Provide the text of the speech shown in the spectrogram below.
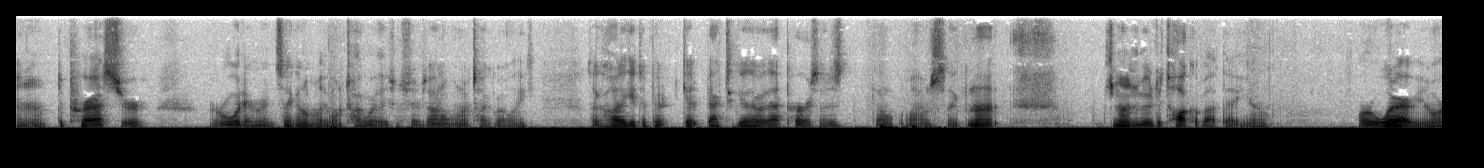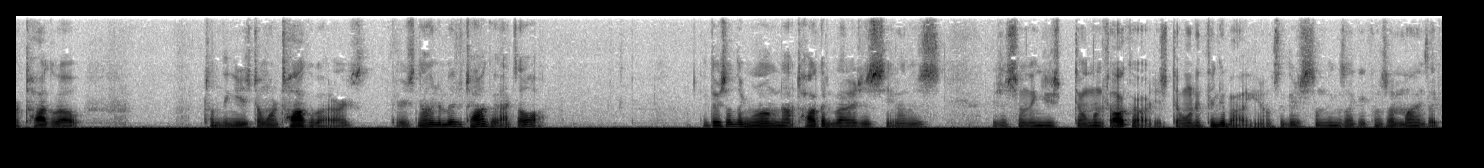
you know, depressed or, or whatever. It's like I don't really want to talk about relationships. I don't want to talk about like, it's like how do I get to get back together with that person. I just don't. I'm just like not, It's not in the mood to talk about that, you know, or whatever, you know, or talk about something you just don't want to talk about, or there's not in the mood to talk about. That's all. If there's something wrong not talking about it, just you know, there's there's just something you just don't want to talk about. Just don't want to think about. You know, so there's some things like it comes to my mind. It's like,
